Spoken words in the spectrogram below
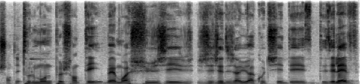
chanter. Tout le monde peut chanter. Ben moi, je suis, j'ai, j'ai j'ai déjà eu à coacher des, des élèves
